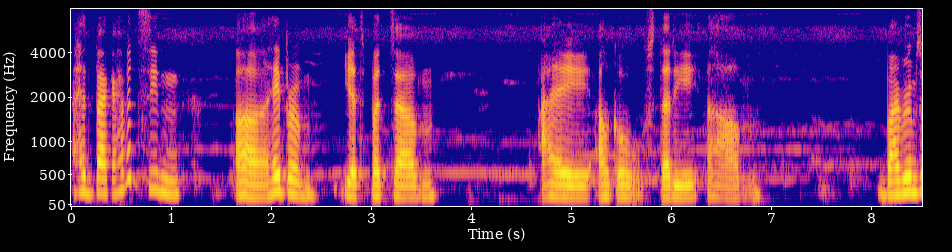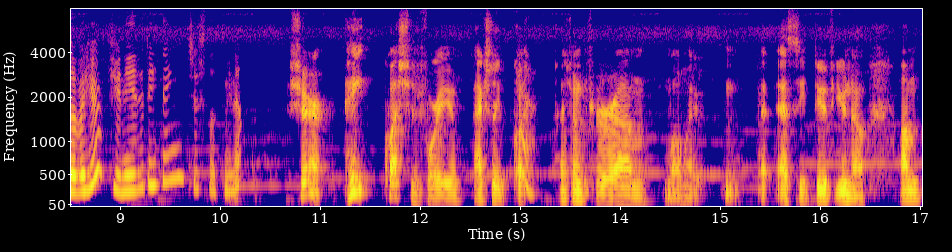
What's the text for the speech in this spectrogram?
head back. I haven't seen uh Abram yet, but um, I I'll go study. Um, my room's over here. If you need anything, just let me know. Sure. Hey, question for you. Actually, que- Yeah. question for um. Well, wait, Essie two if you know. Um,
